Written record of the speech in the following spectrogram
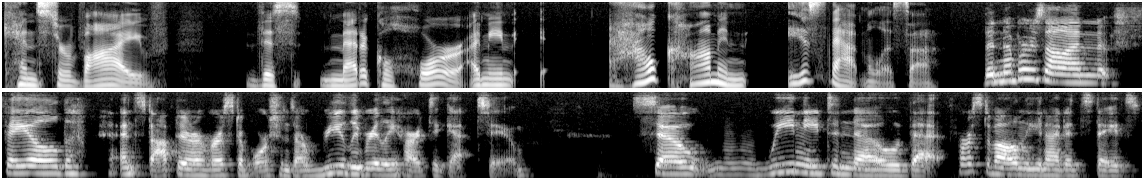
can survive this medical horror. I mean, how common is that, Melissa? The numbers on failed and stopped and reversed abortions are really, really hard to get to. So we need to know that, first of all, in the United States,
